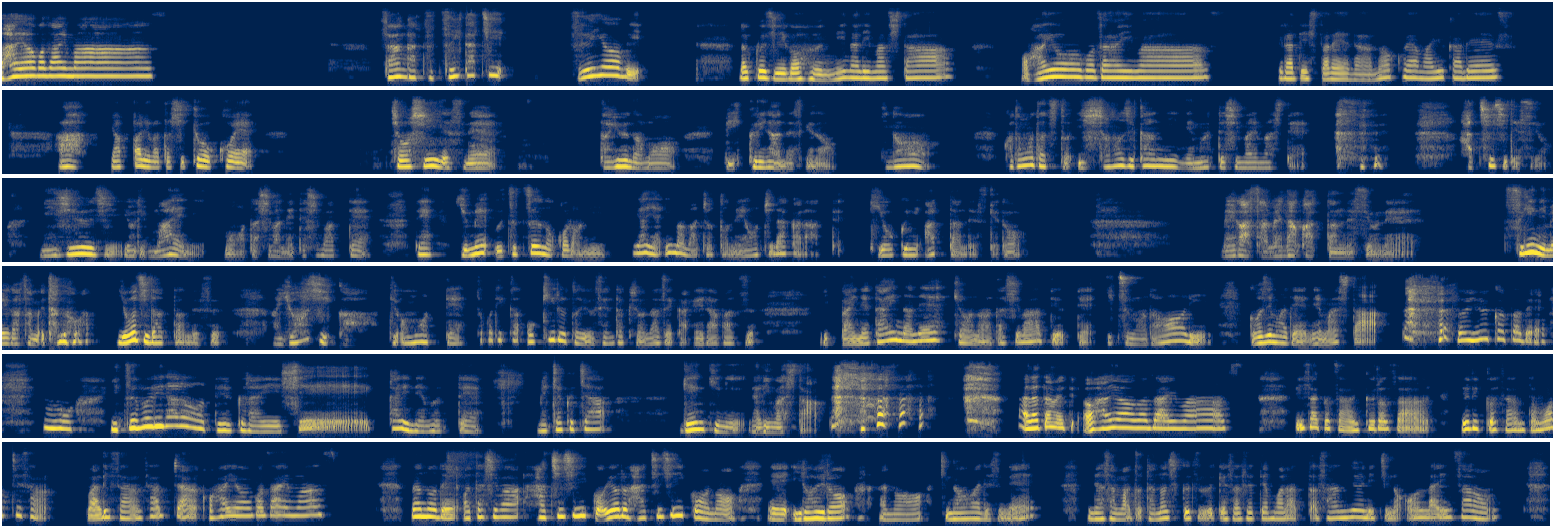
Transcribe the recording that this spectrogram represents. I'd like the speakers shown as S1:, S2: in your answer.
S1: おはようございます。3月1日、水曜日、6時5分になりました。おはようございます。ピラティストレーナーの小山由かです。あ、やっぱり私今日声、調子いいですね。というのも、びっくりなんですけど、昨日、子供たちと一緒の時間に眠ってしまいまして、8時ですよ。20時より前にもう私は寝てしまって、で、夢うつつの頃に、いやいや、今はちょっと寝落ちだからって記憶にあったんですけど、目が覚めなかったんですよね。次に目が覚めたのは 4時だったんです。あ、4時かって思って、そこで一回起きるという選択肢をなぜか選ばず、いっぱい寝たいんだね、今日の私はって言って、いつも通り5時まで寝ました。ということで、もう、いつぶりだろうっていうくらい、しっかり眠って、めちゃくちゃ元気になりました。改めておはようございます。りさこさん、くろさん、ゆりこさん、ともっちさん、まりさん、さっちゃん、おはようございます。なので、私は8時以降、夜8時以降の、えーいろいろ、あの、昨日はですね、皆様と楽しく続けさせてもらった30日のオンラインサロン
